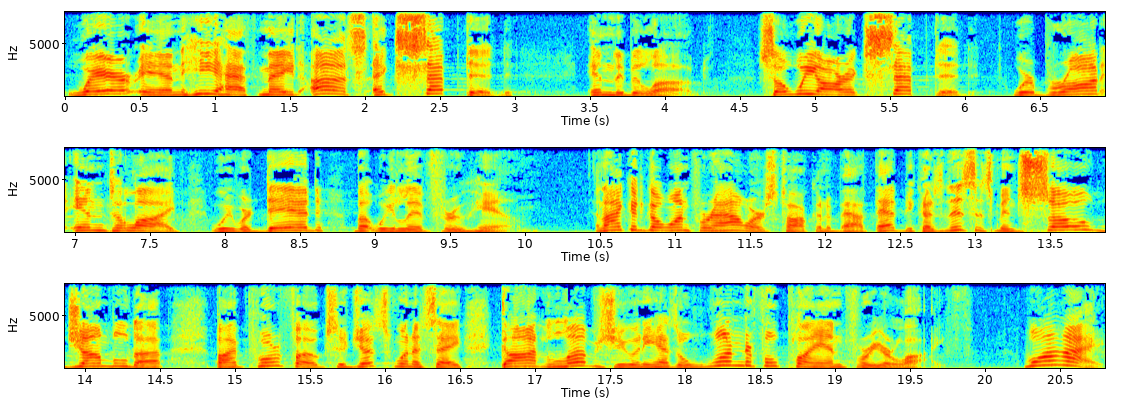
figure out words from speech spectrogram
wherein he hath made us accepted in the beloved. So we are accepted. We're brought into life. We were dead, but we live through him. And I could go on for hours talking about that because this has been so jumbled up by poor folks who just want to say, God loves you and He has a wonderful plan for your life. Why?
